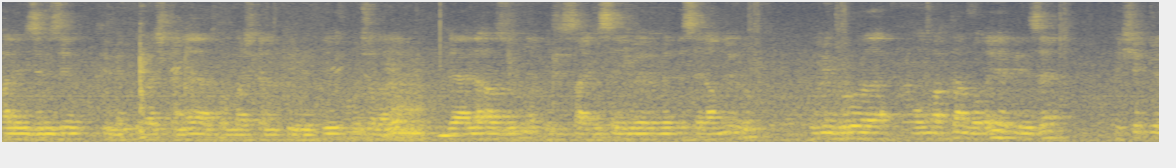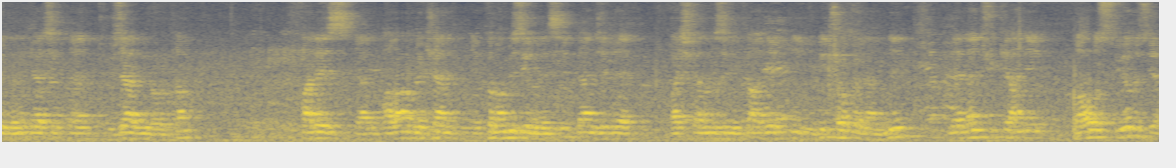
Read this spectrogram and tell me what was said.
Kalemizimizin kıymetli başkanı, Ertuğrul Başkan'ın kıymetli hocaları, değerli hazırlık, hepinizi saygı, sevgi ve hürmetle selamlıyorum. Bugün burada olmaktan dolayı hepinize teşekkür ederim. Gerçekten güzel bir ortam. Fariz yani alan döken ekonomi zirvesi bence de başkanımızın ifade ettiği gibi çok önemli. Neden? Çünkü hani Davos diyoruz ya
